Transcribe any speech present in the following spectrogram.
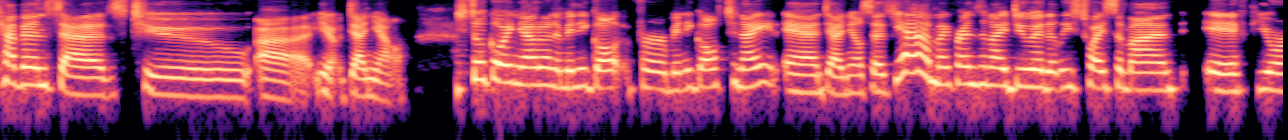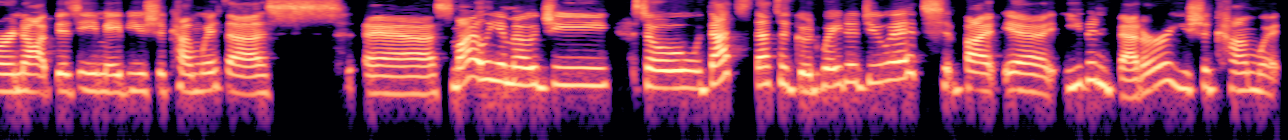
Kevin says to uh, you know Danielle, still going out on a mini golf for mini golf tonight and danielle says yeah my friends and i do it at least twice a month if you're not busy maybe you should come with us uh, smiley emoji so that's that's a good way to do it but uh, even better you should come with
